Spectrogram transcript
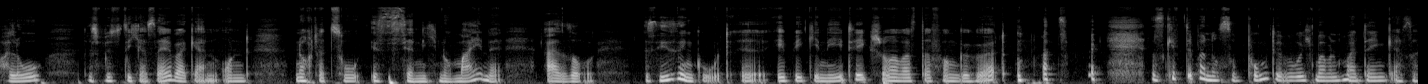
hallo, das wüsste ich ja selber gern. Und noch dazu ist es ja nicht nur meine. Also, sie sind gut. Äh, Epigenetik, schon mal was davon gehört. es gibt immer noch so Punkte, wo ich mal manchmal denke, also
